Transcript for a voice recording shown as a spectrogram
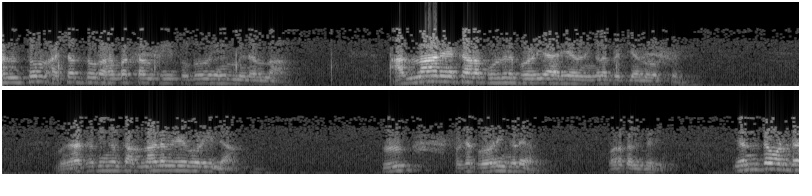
അൻതും അശബ്ദു റഹബത്തം തീ സുദൂരിഹിം മിനല്ല അള്ളാനേക്കാളെ കൂടുതൽ പേടി ആരെയാണ് നിങ്ങളെ പറ്റിയാ നോക്ക് മുനാഫിക്കങ്ങൾക്ക് അള്ളാനെ വലിയ പേടിയില്ല. പക്ഷെ പേടി നിങ്ങളെയാണ്. ഓരോ കൽപ്പരി എന്തുകൊണ്ട്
